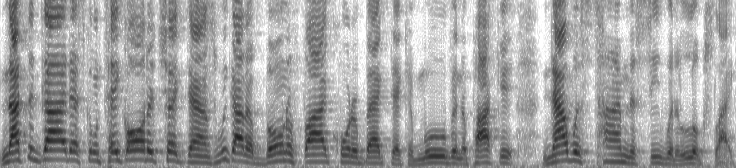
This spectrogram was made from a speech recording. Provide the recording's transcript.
not the guy that's gonna take all the checkdowns. We got a bona fide quarterback that can move in the pocket. Now it's time to see what it looks like.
